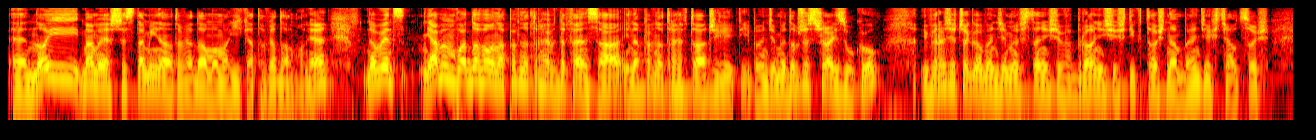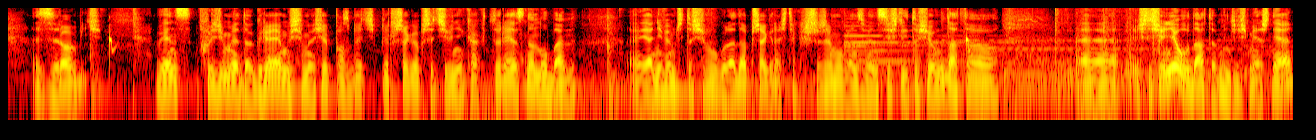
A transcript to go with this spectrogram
E, no i mamy jeszcze stamina, no to wiadomo, magika to wiadomo, nie? No więc ja bym władował na pewno trochę w defensa i na pewno trochę w to agility. Będziemy dobrze strzelać z łuku i w razie czego będziemy w stanie się wybronić, jeśli ktoś nam będzie chciał coś zrobić. Więc wchodzimy do gry, musimy się pozbyć pierwszego przeciwnika, który jest no nubem. E, Ja nie wiem, czy to się w ogóle da przegrać, tak szczerze mówiąc, więc jeśli to się uda, to... E, jeśli się nie uda, to będzie śmiesznie.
